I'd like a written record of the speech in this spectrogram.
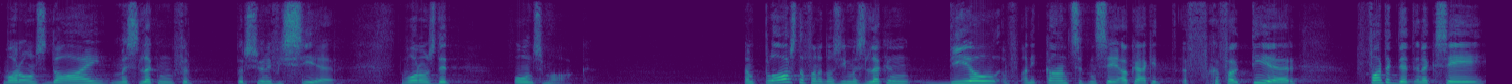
waar ons daai mislukking verpersonifiseer, waar ons dit ons maak. In plaas daarvan dat ons die mislukking deel of aan die kant sit en sê, "Oké, okay, ek het gefouteer," vat ek dit en ek sê,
